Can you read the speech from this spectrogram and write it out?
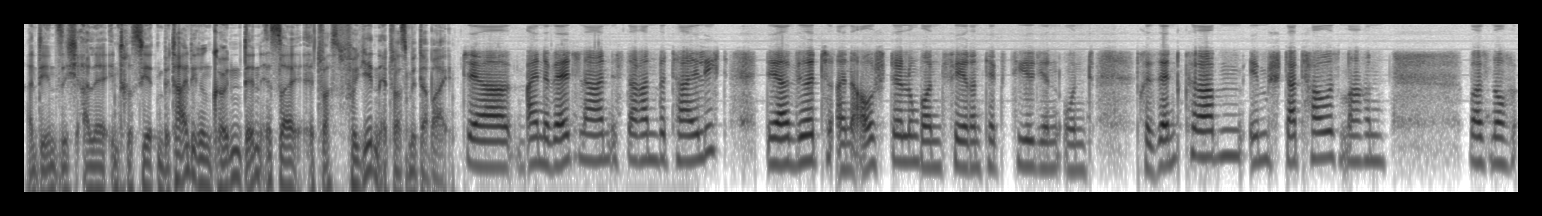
an denen sich alle Interessierten beteiligen können, denn es sei etwas für jeden etwas mit dabei. Der eine Weltladen ist daran beteiligt. Der wird eine Ausstellung von fairen Textilien und Präsentkörben im Stadthaus machen. Was noch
